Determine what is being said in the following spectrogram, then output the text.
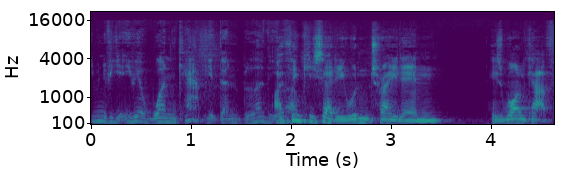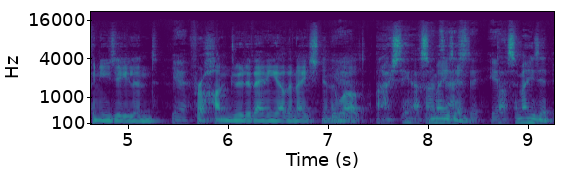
even if you get, if you one cap, you've done bloody. I well. think he said he wouldn't trade in his one cap for New Zealand Yeah. for a hundred of any other nation in the Yeah. world. And I just think that's amazing. Yeah. That's amazing.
